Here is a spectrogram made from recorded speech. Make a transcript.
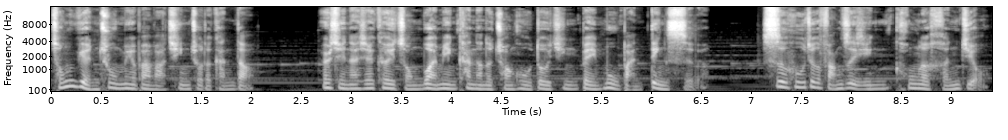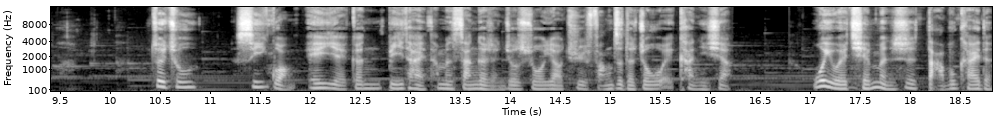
从远处没有办法清楚的看到，而且那些可以从外面看到的窗户都已经被木板钉死了，似乎这个房子已经空了很久。最初，C 广、A 野跟 B 太他们三个人就说要去房子的周围看一下。我以为前门是打不开的，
